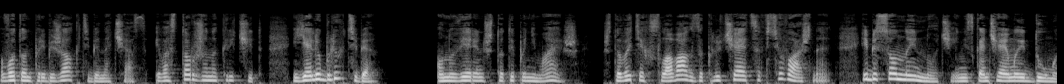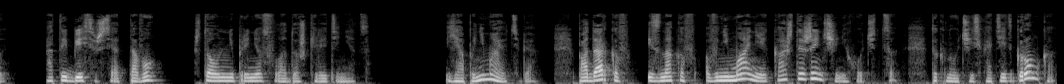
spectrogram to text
Вот он прибежал к тебе на час и восторженно кричит «Я люблю тебя!» Он уверен, что ты понимаешь, что в этих словах заключается все важное, и бессонные ночи, и нескончаемые думы, а ты бесишься от того, что он не принес в ладошки леденец. Я понимаю тебя. Подарков и знаков внимания каждой женщине хочется. Так научись хотеть громко.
